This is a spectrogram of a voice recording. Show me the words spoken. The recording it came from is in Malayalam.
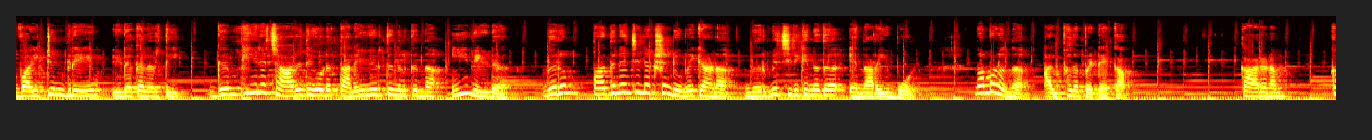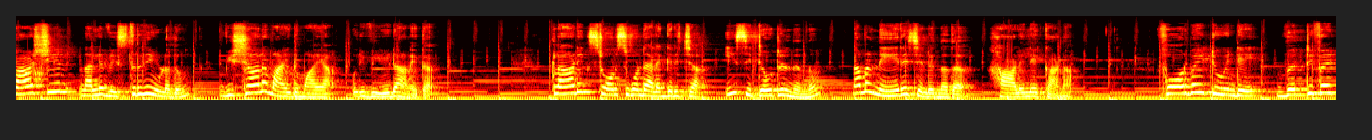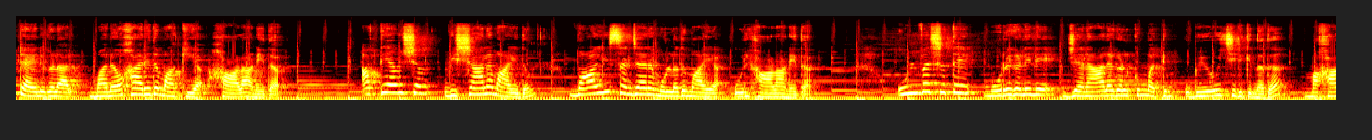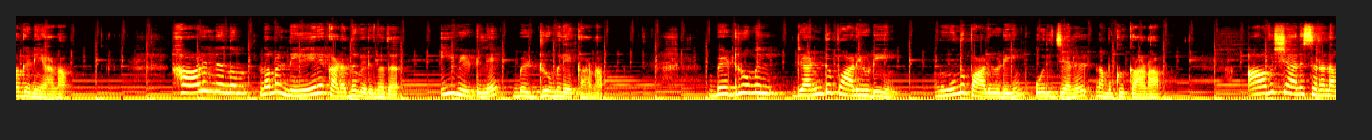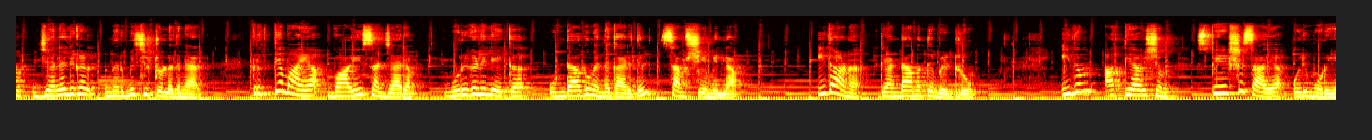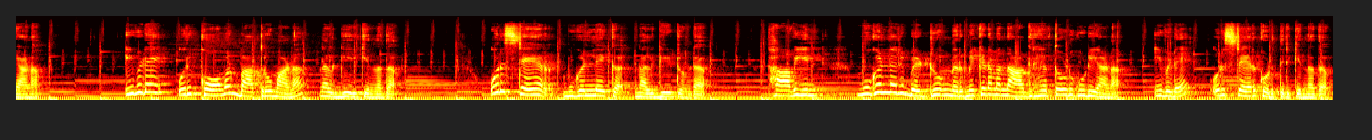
വൈറ്റും ഗ്രേയും ഇടകലർത്തി ഗംഭീര ചാരുതയോടെ തലയുയർത്തി നിൽക്കുന്ന ഈ വീട് വെറും പതിനഞ്ച് ലക്ഷം രൂപയ്ക്കാണ് നിർമ്മിച്ചിരിക്കുന്നത് എന്നറിയുമ്പോൾ നമ്മളൊന്ന് അത്ഭുതപ്പെട്ടേക്കാം. കാരണം കാഴ്ചയിൽ നല്ല വിസ്തൃതിയുള്ളതും വിശാലമായതുമായ ഒരു വീടാണിത്. ക്ലാഡിംഗ് സ്റ്റോൺസ് കൊണ്ട് അലങ്കരിച്ച ഈ സിറ്റൗട്ടിൽ നിന്നും നമ്മൾ നേരെ ചെല്ലുന്നത് ഹാളിലേക്കാണ്. ഫോർ ബൈ ടുവിന്റെ വെർട്ടിഫൈഡ് ടൈലുകളാൽ മനോഹാരിതമാക്കിയ ഹാളാണിത്. അത്യാവശ്യം വിശാലമായതും വായു സഞ്ചാരമുള്ളതുമായ ഒരു ഹാളാണിത്. ഉൾവശത്തെ മുറികളിലെ ജനാലകൾക്കും മറ്റും ഉപയോഗിച്ചിരിക്കുന്നത് മഹാഗണിയാണ്. ഹാളിൽ നിന്നും നമ്മൾ നേരെ കടന്നു വരുന്നത് ഈ വീട്ടിലെ ബെഡ്റൂമിലേക്കാണ്. ബെഡ്റൂമിൽ രണ്ട് പാളിയുടെയും മൂന്ന് പാളിയുടെയും ഒരു ജനൽ നമുക്ക് കാണാം. ആവശ്യാനുസരണം ജനലുകൾ നിർമ്മിച്ചിട്ടുള്ളതിനാൽ കൃത്യമായ വായു സഞ്ചാരം മുറികളിലേക്ക് ഉണ്ടാകുമെന്ന കാര്യത്തിൽ സംശയമില്ല. ഇതാണ് രണ്ടാമത്തെ ബെഡ്റൂം. ഇതും അത്യാവശ്യം സ്പേഷ്യസ് ആയ ഒരു മുറിയാണ്. ഇവിടെ ഒരു കോമൺ ബാത്റൂമാണ് നൽകിയിരിക്കുന്നത്. ഒരു സ്റ്റെയർ മുകളിലേക്ക് നൽകിയിട്ടുണ്ട്. ഭാവിയിൽ മുകളിലൊരു ബെഡ്റൂം നിർമ്മിക്കണമെന്ന ആഗ്രഹത്തോടു കൂടിയാണ് ഇവിടെ ഒരു സ്റ്റെയർ കൊടുത്തിരിക്കുന്നത്.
